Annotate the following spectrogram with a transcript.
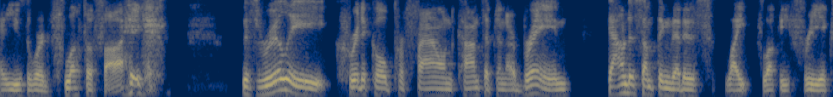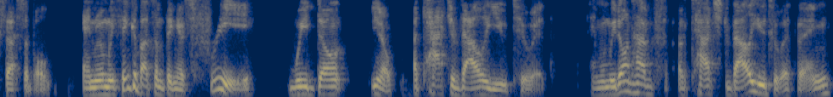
I use the word fluffify, this really critical, profound concept in our brain down to something that is light, fluffy, free, accessible. And when we think about something as free, we don't, you know, attach value to it. And when we don't have attached value to a thing,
